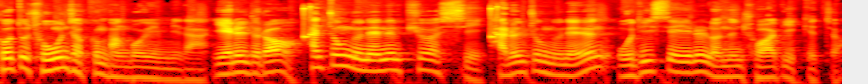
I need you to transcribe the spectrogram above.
그것도 좋은 접근 방법입니다. 예를 들어 한쪽 눈에는 퓨어시, 다른 쪽 눈에는 오디세이를 넣는 조합이 있겠죠.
